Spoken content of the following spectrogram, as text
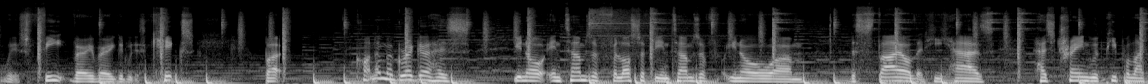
with his feet. Very, very good with his kicks. But Conor McGregor has, you know, in terms of philosophy, in terms of you know um, the style that he has, has trained with people like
